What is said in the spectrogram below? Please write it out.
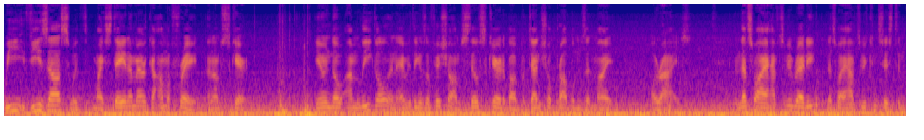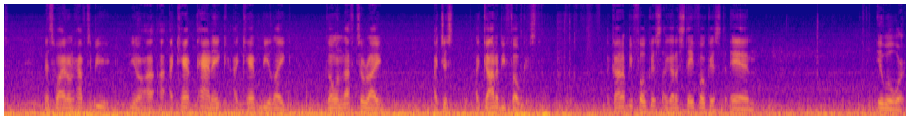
we visas, with my stay in America. I'm afraid and I'm scared. Even though I'm legal and everything is official, I'm still scared about potential problems that might arise. And that's why I have to be ready. That's why I have to be consistent. That's why I don't have to be, you know, I, I can't panic. I can't be like going left to right. I just, I gotta be focused. I gotta be focused. I gotta stay focused and it will work.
